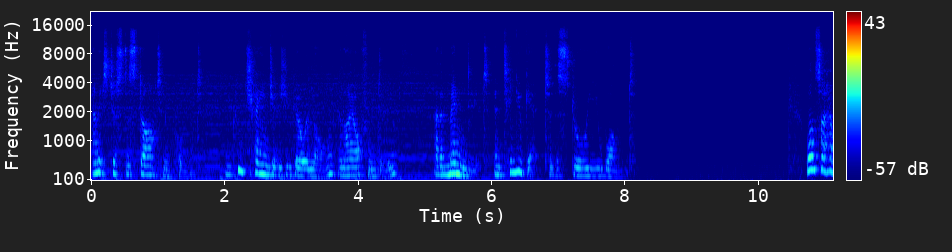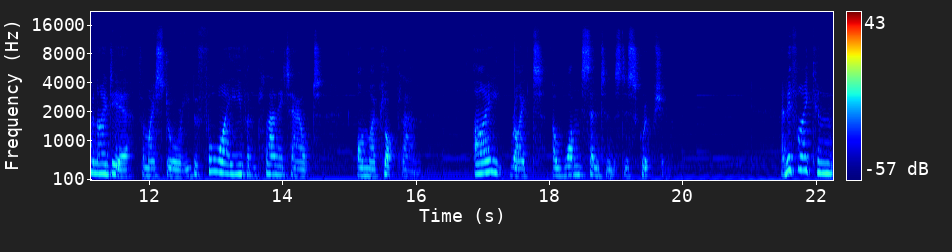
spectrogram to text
and it's just a starting point. You can change it as you go along, and I often do, and amend it until you get to the story you want. Once I have an idea for my story, before I even plan it out on my plot plan, I write a one sentence description. And if I can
